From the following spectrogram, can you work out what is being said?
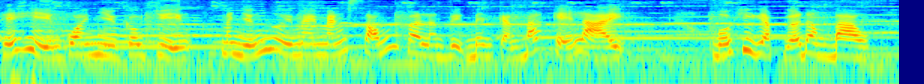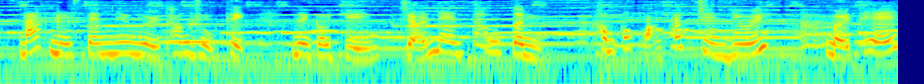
thể hiện qua nhiều câu chuyện mà những người may mắn sống và làm việc bên cạnh bác kể lại. Mỗi khi gặp gỡ đồng bào, bác được xem như người thân ruột thịt nên câu chuyện trở nên thân tình, không có khoảng cách trên dưới. Bởi thế,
